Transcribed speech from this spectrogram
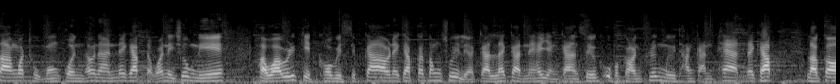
สร้างวัตถุมงคลเท่านั้นนะครับแต่ว่าในช่วงนี้ภาวะวิกฤตโควิด -19 นะครับก็ต้องช่วยเหลือกันและกันนะฮะอย่างการซื้ออุปกรณ์เครื่องมือทางการแพทย์นะครับ แล้วก็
